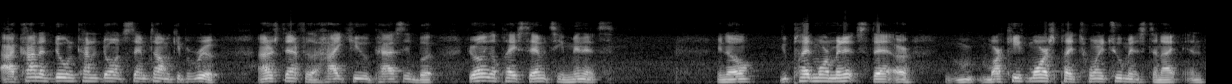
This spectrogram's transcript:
I kind of do and kind of don't at the same time. I'm keep it real. I understand for the high Q passing, but if you're only gonna play 17 minutes, you know, you played more minutes than or Markieff Morris played 22 minutes tonight and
